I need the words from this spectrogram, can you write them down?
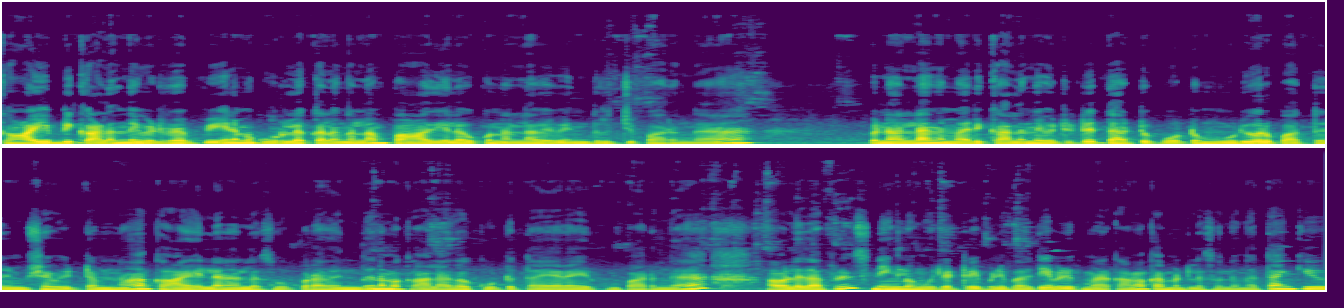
காய் இப்படி கலந்து விடுறப்பே நமக்கு உருளைக்கிழங்கெல்லாம் பாதி அளவுக்கு நல்லாவே வெந்துருச்சு பாருங்கள் இப்போ நல்லா இந்த மாதிரி கலந்து விட்டுட்டு தட்டு போட்டு மூடி ஒரு பத்து நிமிஷம் விட்டோம்னா காயெல்லாம் நல்லா சூப்பராக வெந்து நமக்கு அழகாக கூட்டு தயாராகிருக்கும் பாருங்கள் அவ்வளோதான் ஃப்ரெண்ட்ஸ் நீங்களும் உங்கள் வீட்டில் ட்ரை பண்ணி பார்த்துட்டு எப்படி மறக்காமல் கமெண்ட்டில் சொல்லுங்கள் தேங்க்யூ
